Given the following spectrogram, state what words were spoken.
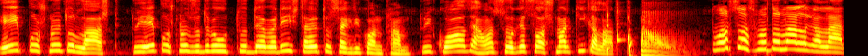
এই প্রশ্নই তো লাস্ট তুই এই প্রশ্ন যদি উত্তর দেওয়া পারিস তাহলে তোর চাকরি কনফার্ম তুই ক যে আমার চোখে চশমার কি কালার তোমার চশমা তো লাল কালার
